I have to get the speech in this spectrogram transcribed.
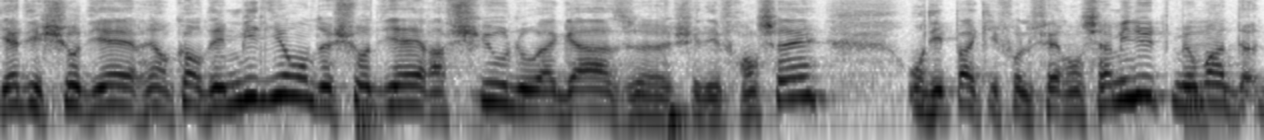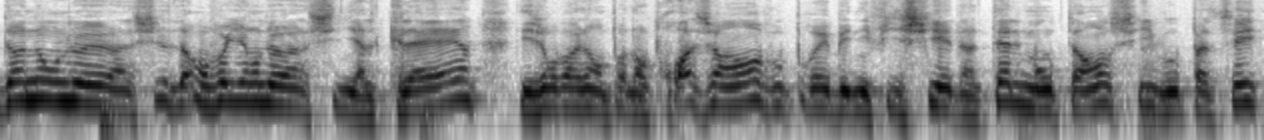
Il y a des chaudières, et encore des millions de chaudières à fioul ou à gaz euh, chez les Français. On ne dit pas qu'il faut le faire en cinq minutes, mais au moins donnons-le, envoyons-le un signal clair. Disons, par pendant trois ans, vous pourrez bénéficier d'un tel montant si vous passez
